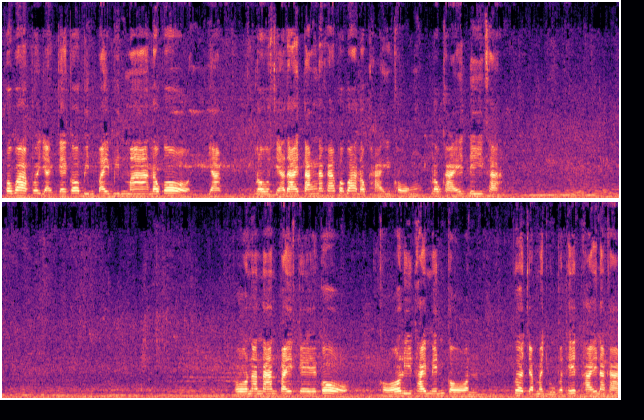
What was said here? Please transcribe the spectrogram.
เพราะว่าพ่อใหญ่แกก็บินไปบินมาเราก็อยากเราเสียดายตังค์นะคะ เพราะว่าเราขายของเราขายดีค่ะ พอนานๆไปแกก็ขอรีไทายเมนต์ก่อน เพื่อจะมาอยู่ประเทศไทยนะคะ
